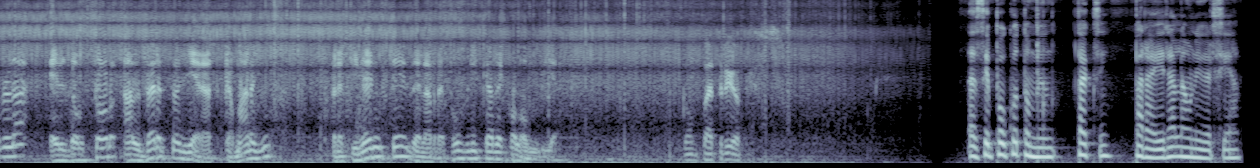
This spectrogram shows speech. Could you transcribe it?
Habla el doctor Alberto Lleras Camargo, presidente de la República de Colombia. Compatriotas. Hace poco tomé un taxi para ir a la universidad.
